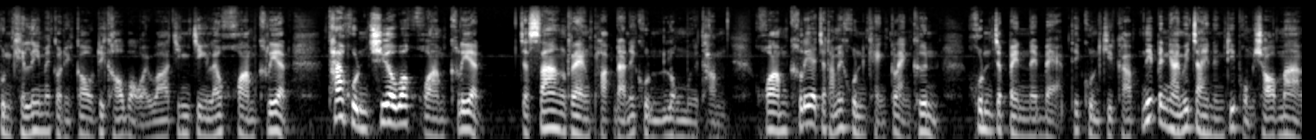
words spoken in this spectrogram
คุณเคลลี่แมกกอนิกลที่เขาบอกไว้ว่าจริง ๆ แล้วความเครียด ถ้าคุณเชื่อว่าความเครียด จะสร้างแรงผลักดันให้คุณลงมือทำความเครียดจะทำให้คุณแข็งแกร่งขึ้น คุณจะเป็นในแบบที่คุณคิดครับ นี่เป็นงานวิจัยหนึ่งที่ผมชอบมาก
